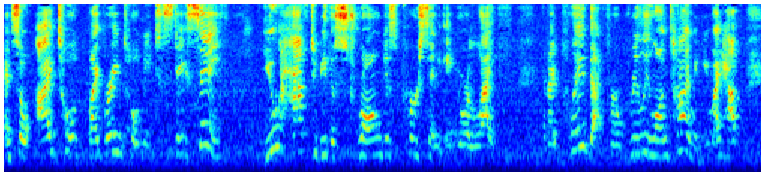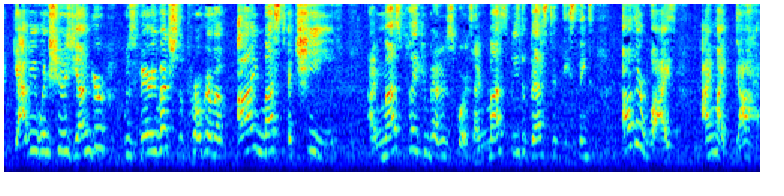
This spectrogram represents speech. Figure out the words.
And so I told, my brain told me to stay safe, you have to be the strongest person in your life. And I played that for a really long time. And you might have, Gabby, when she was younger, was very much the program of I must achieve, I must play competitive sports, I must be the best at these things. Otherwise, I might die.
